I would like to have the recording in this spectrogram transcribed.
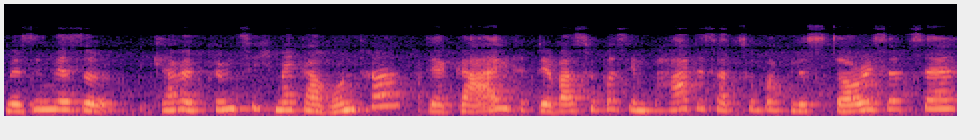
Und dann sind wir so, ich glaube, 50 Meter runter. Der Guide, der war super sympathisch, hat super viele Stories erzählt.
